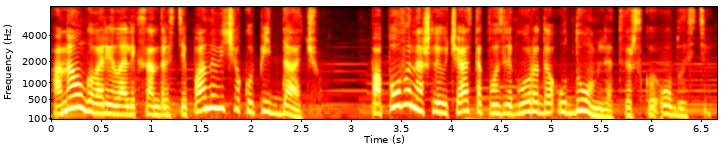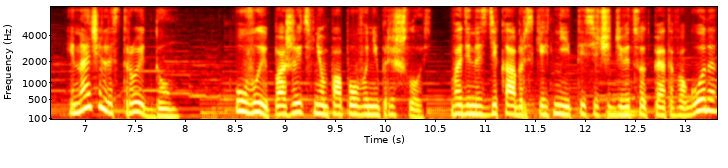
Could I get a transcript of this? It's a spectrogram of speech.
Она уговорила Александра Степановича купить дачу. Поповы нашли участок возле города Удомля Тверской области и начали строить дом. Увы, пожить в нем Попову не пришлось. В один из декабрьских дней 1905 года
